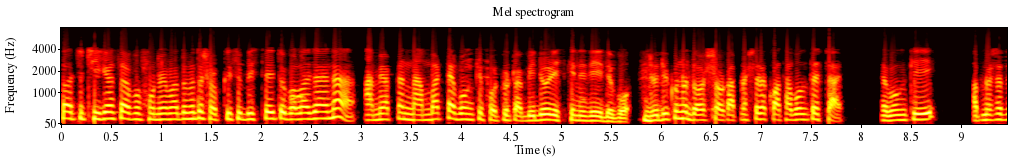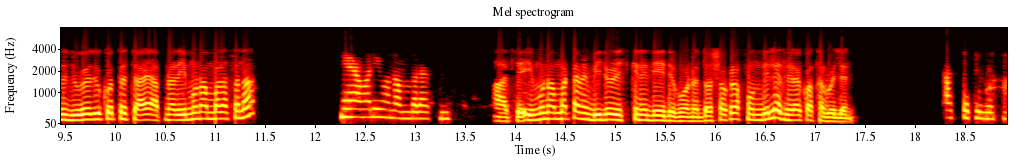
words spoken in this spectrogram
তো আচ্ছা ঠিক আছে আপু ফোনের মাধ্যমে তো সবকিছু বিস্তারিত বলা যায় না। আমি আপনার নাম্বারটা এবং কি ফটোটা ভিডিওর স্ক্রিনে দিয়ে দেবো। যদি কোনো দর্শক আপনার সাথে কথা বলতে চায় এবং কি আপনার সাথে যোগাযোগ করতে চায় আপনার ইমো নাম্বার আছে না? হ্যাঁ আমার ইমো নাম্বার আছে। আচ্ছা ইমো নাম্বারটা আমি ভিডিওর স্ক্রিনে দিয়ে দেবো। না দর্শকরা ফোন দিলে ধরে কথা বললেন। আচ্ছা ঠিক আছে।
